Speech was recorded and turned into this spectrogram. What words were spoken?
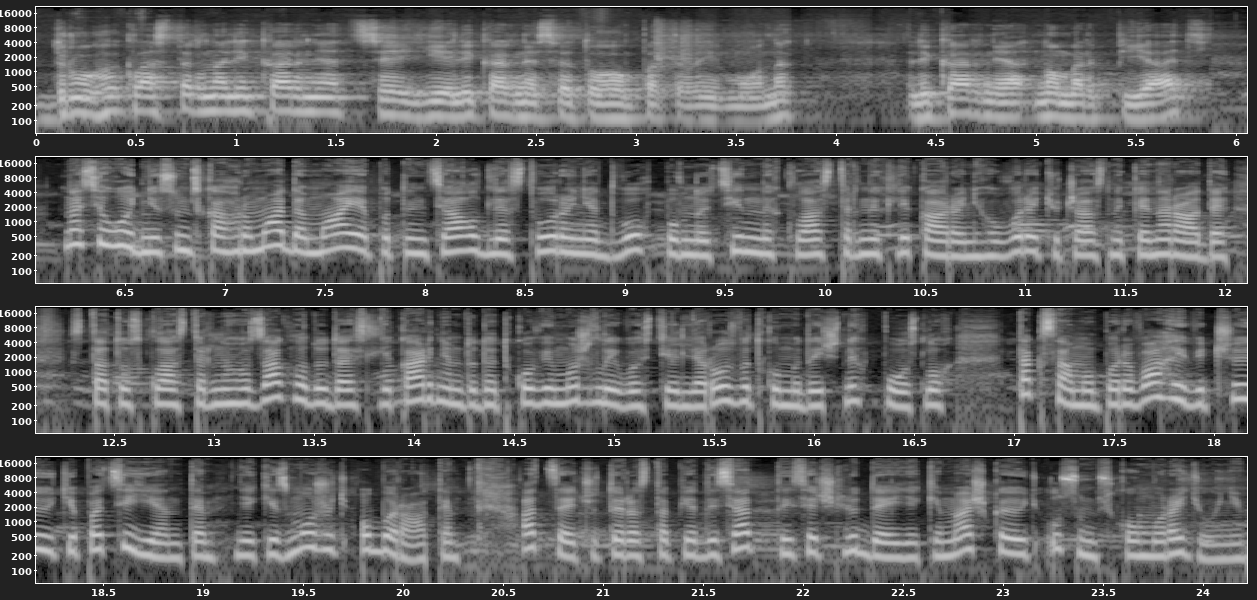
Друга кластерна лікарня це є лікарня Святого Пантелеймона, лікарня номер 5 На сьогодні Сумська громада має потенціал для створення двох повноцінних кластерних лікарень, говорять учасники наради. Статус кластерного закладу дасть лікарням додаткові можливості для розвитку медичних послуг. Так само переваги відчують і пацієнти, які зможуть обирати. А це 450 тисяч людей, які мешкають у Сумському районі.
